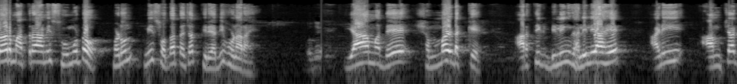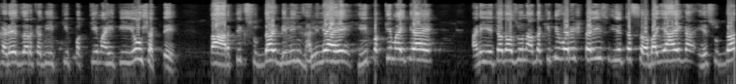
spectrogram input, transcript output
तर मात्र आम्ही सुमुटो म्हणून मी स्वतः त्याच्यात फिर्यादी होणार आहे. यामध्ये शंभर टक्के आर्थिक डिलिंग झालेली आहे आणि आमच्याकडे जर कधी इतकी पक्की माहिती येऊ शकते तर आर्थिक सुद्धा डिलिंग झालेली आहे ही पक्की माहिती आहे. आणि याच्यात अजून आता किती वरिष्ठही याच्यात सहभागी आहे का? हे सुद्धा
